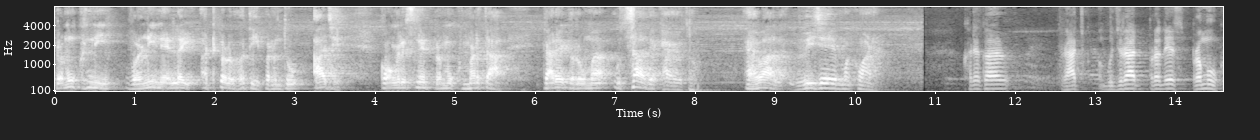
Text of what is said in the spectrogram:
પ્રમુખની વરણીને લઈ અટકળો હતી, પરંતુ આજે કોંગ્રેસને પ્રમુખ મળતા કાર્યકરોમાં ઉત્સાહ દેખાયો હતો. અહેવાલ વિજય મકવાણા. ખરેખર રાજ ગુજરાત પ્રદેશ પ્રમુખ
